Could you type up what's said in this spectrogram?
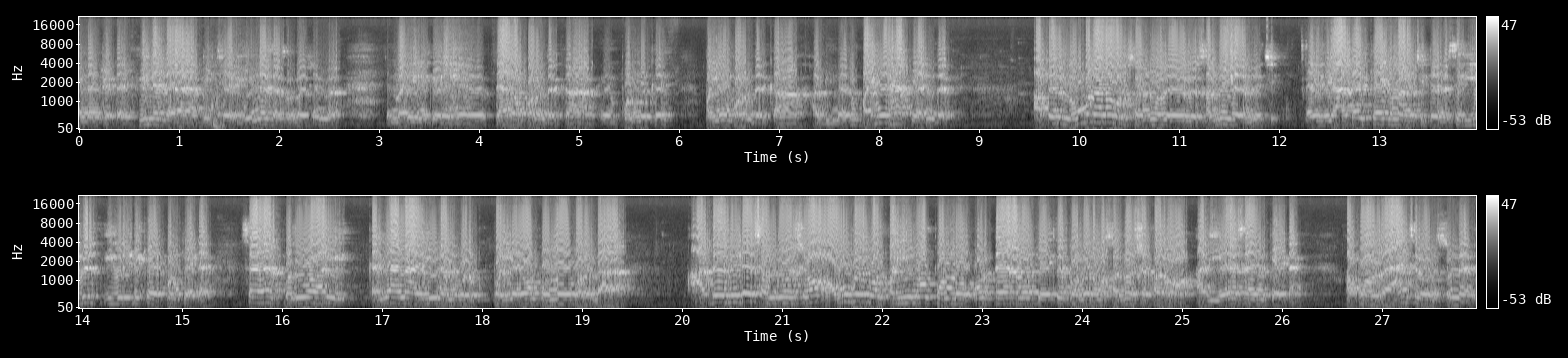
என்னன்னு கேட்டேன். இல்ல இல்ல அப்படின்னு என்ன சார் சந்தோஷம்னா இந்த மாதிரி எனக்கு பேரம் பிறந்திருக்கான். என் பொண்ணுக்கு பையன் பிறந்திருக்கான் அப்படின்னாரு. பயங்கர ஹாப்பியா இருந்தாரு. அப்ப எனக்கு ரொம்ப நாளா ஒரு சந்தோஷம் ஒரு சந்தேகம் இருந்துச்சு. எனக்கு யார்கிட்ட கேட்கணும்னு நினைச்சிட்டு இருந்தேன் சரி இவர் இவர்கிட்ட கேட்போம் கேட்டேன். சார் பொதுவா கல்யாணம் ஆகி நமக்கு ஒரு பையனோ பொண்ணோ பிறந்தா அதை விட சந்தோஷம் அவங்களுக்கு ஒரு பையனோ பொண்ணோ ஒரு பேரனோ பேத்தியோ பொண்ணோ நம்ம சந்தோஷப்படுறோம் அது ஏன் சார்னு கேட்டேன். அப்போ அவர் ஆன்சர் ஒன்று சொன்னாரு.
